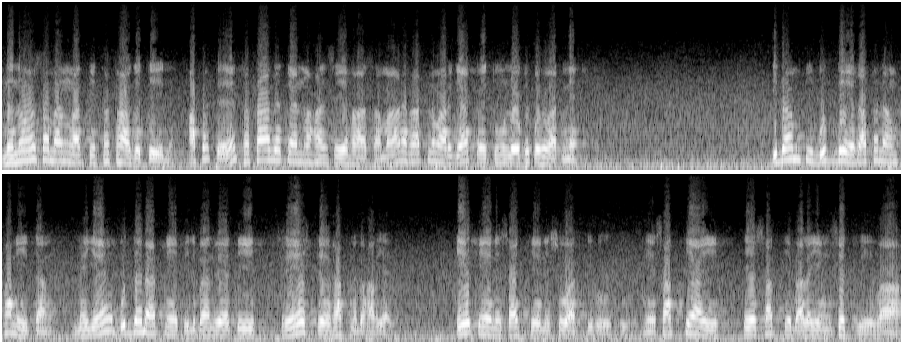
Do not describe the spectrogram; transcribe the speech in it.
නනෝ සමං අත්ති තථාගතේන අපට තථාගතයන් වහන්සේ හා සමාන රත්න වර්ගයක් ඒ තුන් ලෝකේ කොහෙවත් නැහැ. ඉදම්පි බුද්ධේ රතනං පනීතං මෙය බුද්ධ රත්නයේ පිළිබඳව ඇති ශ්‍රේෂ්ඨ රත්න භාවයයි. ඒකේන සත්‍යේන සුවත්ති හෝතු. මේ සත්‍යයි ඒ සත්‍ය බලයෙන් සෙත් වේවා.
